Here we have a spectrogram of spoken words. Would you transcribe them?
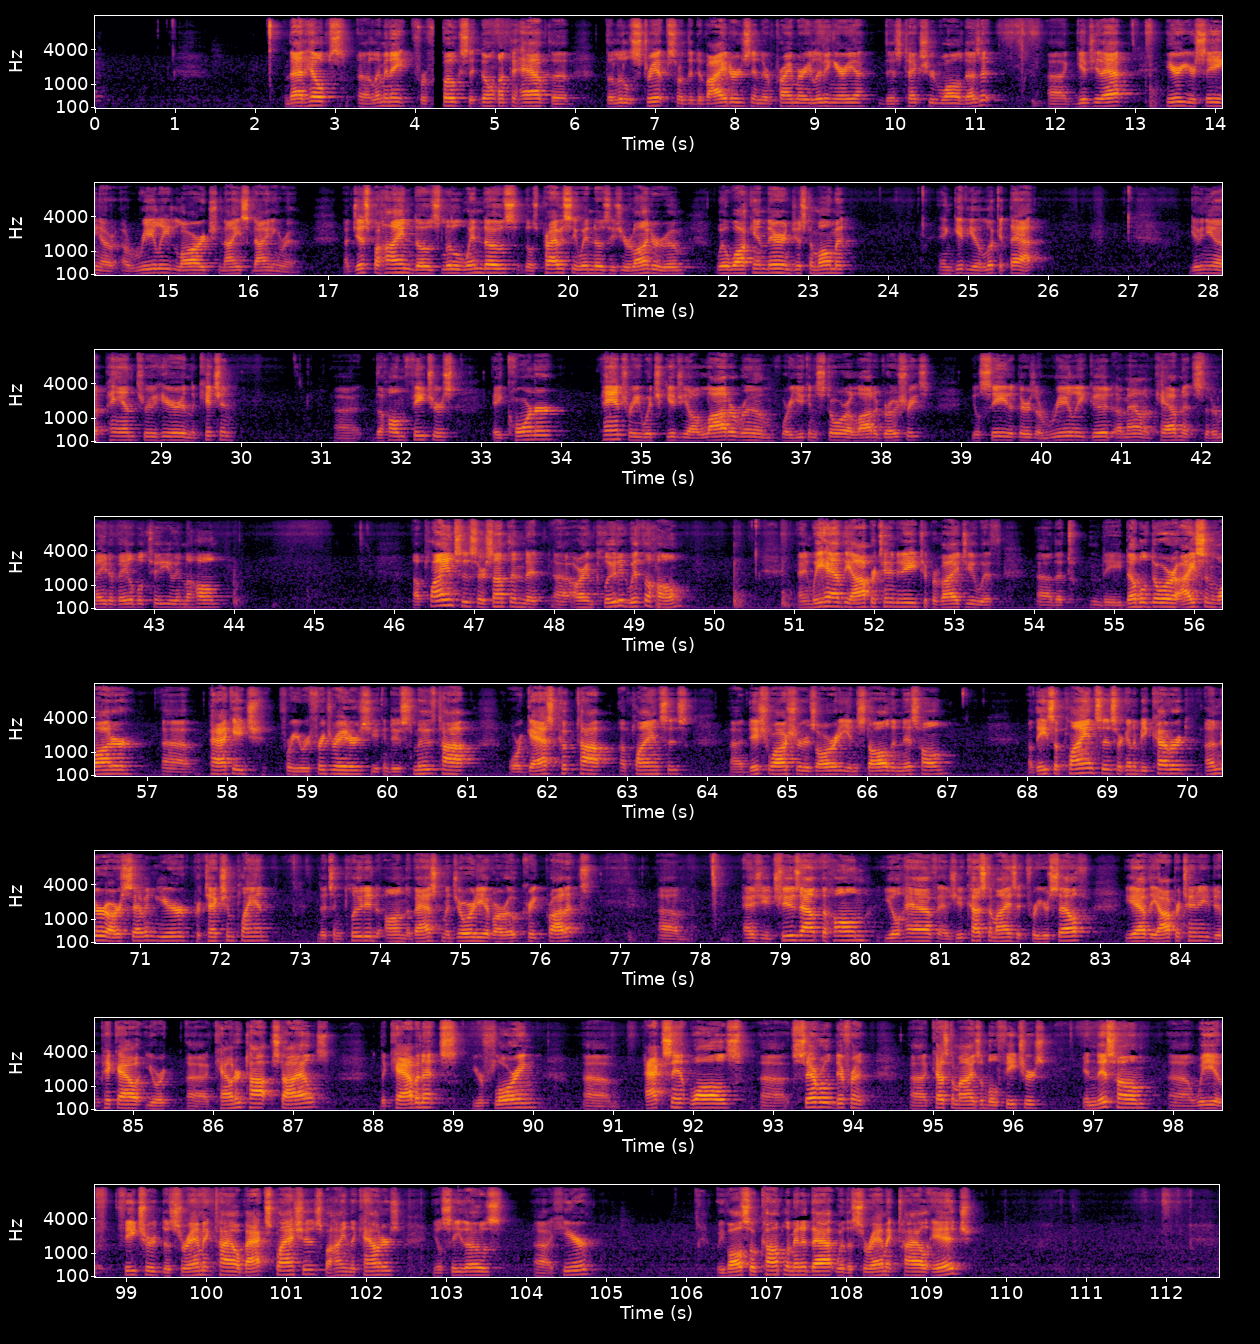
That helps uh, eliminate for folks that don't want to have the, the little strips or the dividers in their primary living area. This textured wall does it. Uh, gives you that. Here you're seeing a, a really large, nice dining room. Just behind those little windows, those privacy windows, is your laundry room. We'll walk in there in just a moment and give you a look at that. Giving you a pan through here in the kitchen. Uh, the home features a corner pantry which gives you a lot of room where you can store a lot of groceries. You'll see that there's a really good amount of cabinets that are made available to you in the home. Appliances are something that uh, are included with the home, and we have the opportunity to provide you with uh, the, the double door ice and water uh, package for your refrigerators. You can do smooth top or gas cooktop appliances. Uh, dishwasher is already installed in this home. Now, these appliances are going to be covered under our seven year protection plan that's included on the vast majority of our Oak Creek products. Um, as you choose out the home, you'll have, as you customize it for yourself, you have the opportunity to pick out your uh, countertop styles, the cabinets, your flooring, um, accent walls, uh, several different uh, customizable features. In this home, uh, we have featured the ceramic tile backsplashes behind the counters. You'll see those uh, here. We've also complemented that with a ceramic tile edge.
